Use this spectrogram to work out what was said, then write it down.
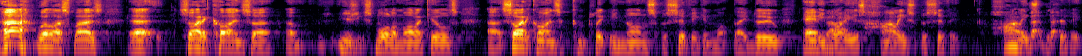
Ah, well, I suppose uh, cytokines are, are, usually smaller molecules. Uh, cytokines are completely non-specific in what they do. Antibody right. is highly specific, highly but, specific.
